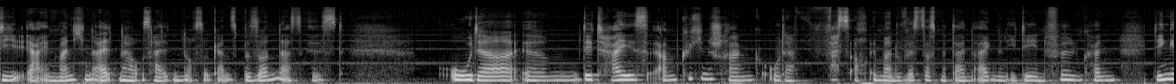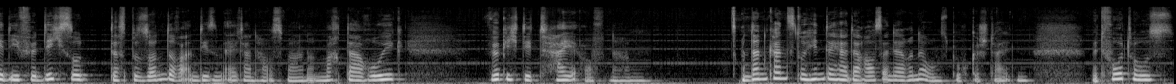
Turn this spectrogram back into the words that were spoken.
die ja in manchen alten Haushalten noch so ganz besonders ist. Oder ähm, Details am Küchenschrank oder was auch immer. Du wirst das mit deinen eigenen Ideen füllen können. Dinge, die für dich so das Besondere an diesem Elternhaus waren. Und mach da ruhig wirklich Detailaufnahmen. Und dann kannst du hinterher daraus ein Erinnerungsbuch gestalten mit Fotos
